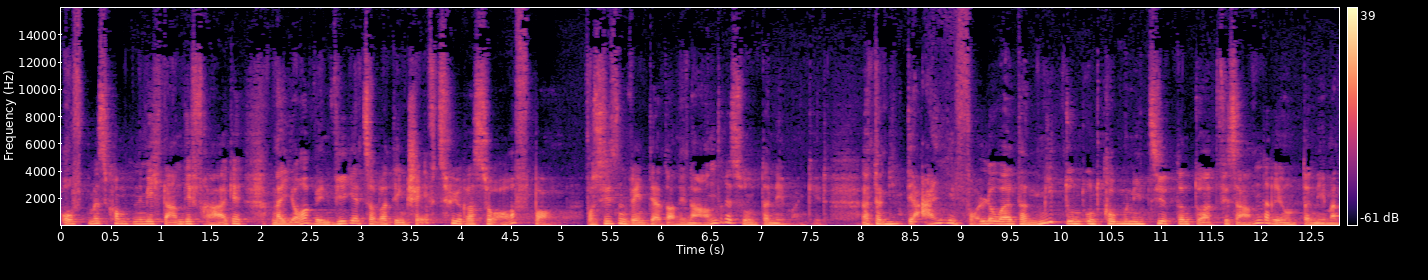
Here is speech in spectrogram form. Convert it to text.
Oftmals kommt nämlich dann die Frage, na ja, wenn wir jetzt aber den Geschäftsführer so aufbauen, was ist denn, wenn der dann in ein anderes Unternehmen geht? Dann nimmt er alle Follower dann mit und, und kommuniziert dann dort fürs andere Unternehmen.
